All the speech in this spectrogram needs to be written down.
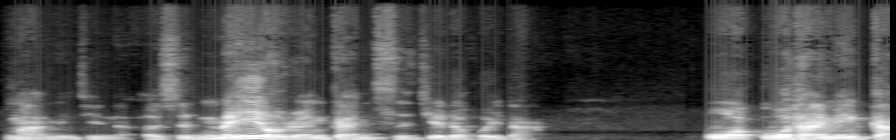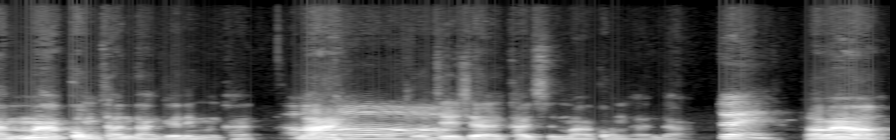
骂民进党，而是没有人敢直接的回答。我郭台铭敢骂共产党给你们看，来，我接下来开始骂共产党。对，好没有？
